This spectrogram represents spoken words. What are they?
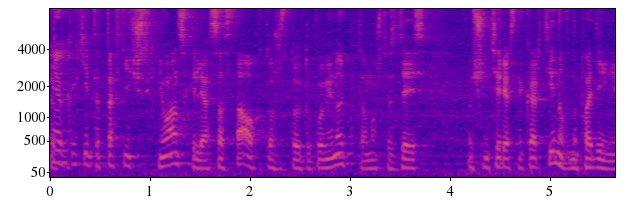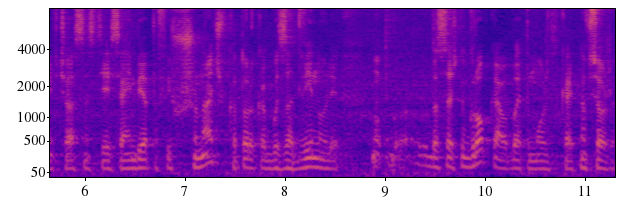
Нет, какие-то тактических нюансах или о составах тоже стоит упомянуть, потому что здесь очень интересная картина в нападении, в частности, есть Аймбетов и Шушиначев, которые как бы задвинули, ну, достаточно гробко об этом можно сказать, но все же,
